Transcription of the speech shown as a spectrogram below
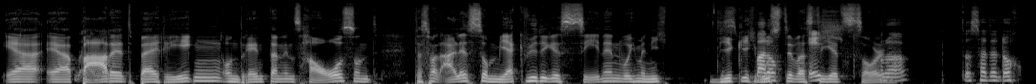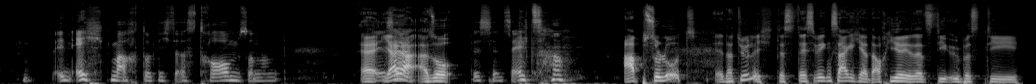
Er, er badet bei Regen und rennt dann ins Haus und das waren alles so merkwürdige Szenen, wo ich mir nicht wirklich wusste, was die echt, jetzt sollen. Oder das hat er doch in echt gemacht und nicht als Traum, sondern Äh, ja, ja, halt- also ein bisschen seltsam. absolut, äh, natürlich. Das, deswegen sage ich ja, auch hier jetzt die, übers, die,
